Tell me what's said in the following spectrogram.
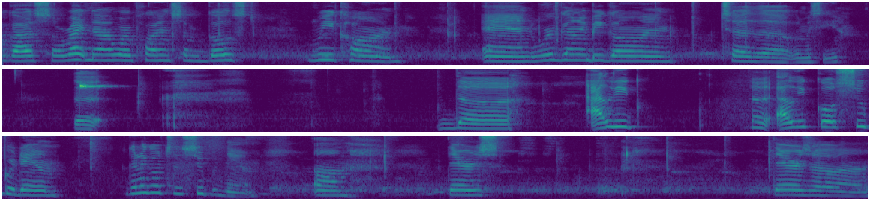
guys, so right now we're playing some Ghost Recon and we're gonna be going to the let me see the the Ali the Alico Super Dam. We're gonna go to the Super Dam. Um there's there's a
